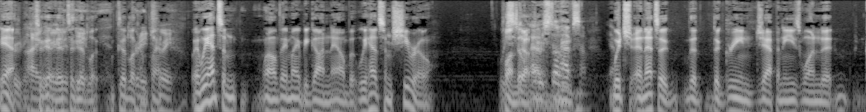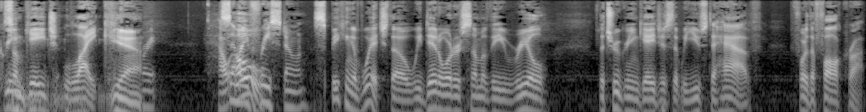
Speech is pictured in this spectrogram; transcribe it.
Yeah, fruiting. It's a good, it's a good, look, it's good looking plant. tree. And we had some. Well, they might be gone now, but we had some shiro We plums still out have there. We still have some. Yeah. Which and that's a the the green Japanese one that Green some- gauge like. Yeah, Right. How, Semi oh, freestone. Speaking of which, though, we did order some of the real, the true greengages that we used to have for the fall crop.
